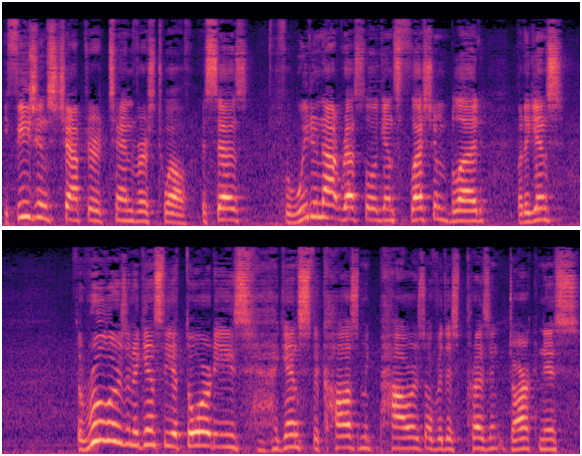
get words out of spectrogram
Ephesians chapter 10, verse 12. It says, For we do not wrestle against flesh and blood, but against the rulers and against the authorities, against the cosmic powers over this present darkness,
